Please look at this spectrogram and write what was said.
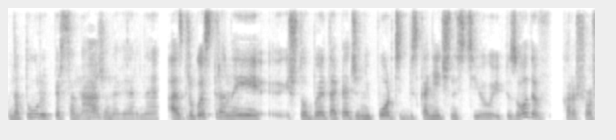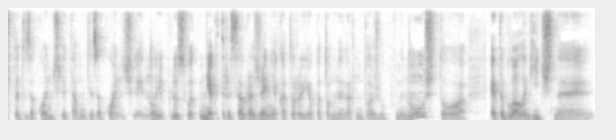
натуры персонажа, наверное, а с другой стороны, чтобы это, опять же, не портить бесконечностью эпизодов, хорошо, что это закончили там, где закончили. Ну и плюс вот некоторые соображения, которые я потом, наверное, тоже упомяну, что это был логичный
